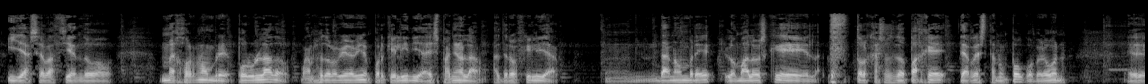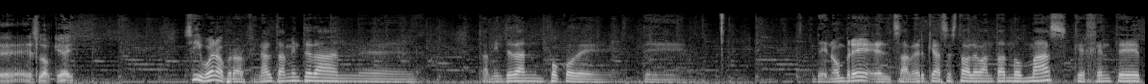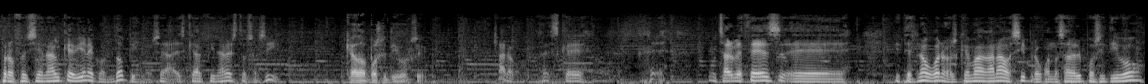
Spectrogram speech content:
y ya se va haciendo mejor nombre. Por un lado, a nosotros nos viene bien porque Lidia, española, alterofilia, mm, da nombre. Lo malo es que todos los casos de dopaje te restan un poco, pero bueno, eh, es lo que hay. Sí, bueno, pero al final también te dan eh, también te dan un poco de, de de nombre el saber que has estado levantando más que gente profesional que viene con doping. O sea, es que al final esto es así. Que ha dado positivo, sí. Claro, es que muchas veces eh, dices, no, bueno, es que me ha ganado, sí, pero cuando sale el positivo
